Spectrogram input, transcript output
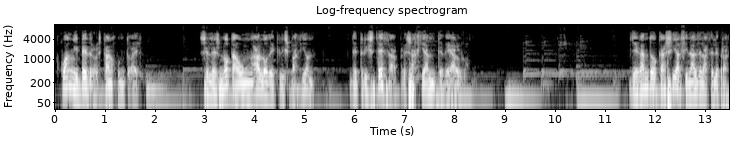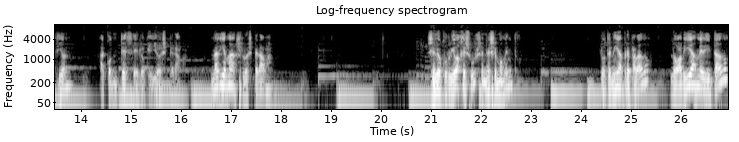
Juan y Pedro están junto a él. Se les nota un halo de crispación de tristeza presagiante de algo. Llegando casi al final de la celebración, acontece lo que yo esperaba. Nadie más lo esperaba. ¿Se le ocurrió a Jesús en ese momento? ¿Lo tenía preparado? ¿Lo había meditado?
